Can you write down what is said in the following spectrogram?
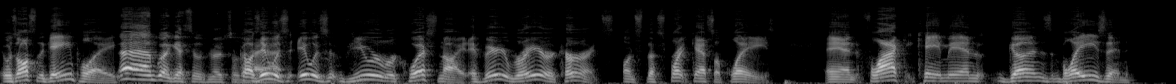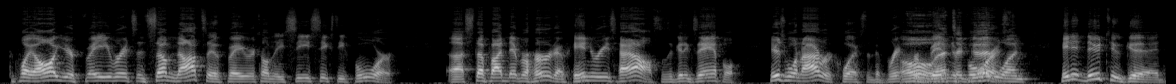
it was also the gameplay. Eh, I'm going to guess it was mostly Because it was it was viewer request night, a very rare occurrence on the Sprite Castle plays. And Flack came in guns blazing to play all your favorites and some not so favorites on the C64. Uh, stuff I'd never heard of. Henry's House is a good example. Here's one I requested, the Brent Oh, Forbidden that's a Forest. good one. He didn't do too good,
